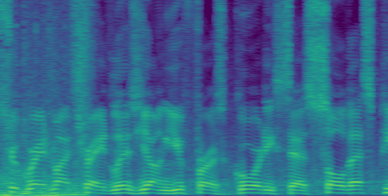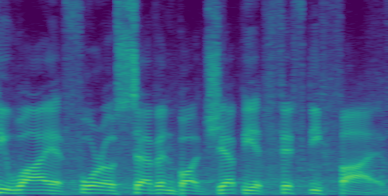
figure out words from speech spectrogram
Let's do grade my trade. Liz Young, you first. Gordy says sold SPY at 407, bought JEPI at 55.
